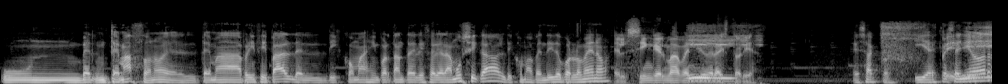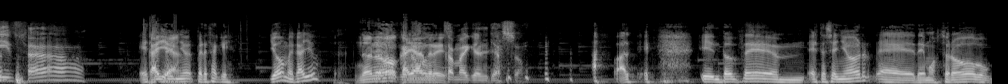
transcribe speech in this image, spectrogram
un, un temazo, ¿no? El tema principal del disco más importante de la historia de la música, el disco más vendido por lo menos. El single más vendido de la historia. Exacto. Y este señor. Este Calla. señor, ¿parece que yo me callo? No, no, no, calla, me Andrés. gusta Michael Jackson. Vale. Y entonces mm, este señor eh, demostró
